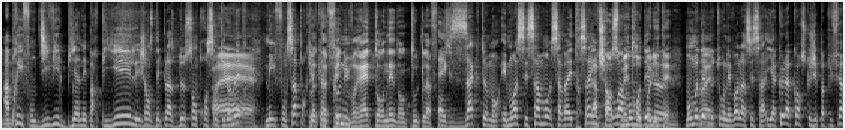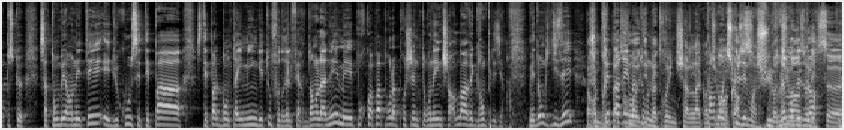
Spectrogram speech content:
Mm. Après, ils font 10 villes bien éparpillées, les gens se déplacent 200, 300 Ouais. km, mais ils font ça pour Toi, quelqu'un t'as de fait connu. une vraie tournée dans toute la France. Exactement. Et moi, c'est ça, moi, ça va être ça, La Inch'Allah, France mon modèle, métropolitaine. mon modèle Ouais. de tournée. Voilà, c'est ça. Il y a que la Corse que j'ai pas pu faire parce que ça tombait en été et du coup, c'était pas, c'était pas le bon timing et tout. Faudrait le faire dans l'année, mais pourquoi pas pour la prochaine tournée, Inch'Allah, avec grand plaisir. Mais donc, je disais, Par je contre, dis pas préparais trop, ma dis tournée. pas trop Inch'Allah quand Pardon, tu vas en Corse. excusez-moi, je suis Quand tu vraiment vas en désolé. Corse, euh,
